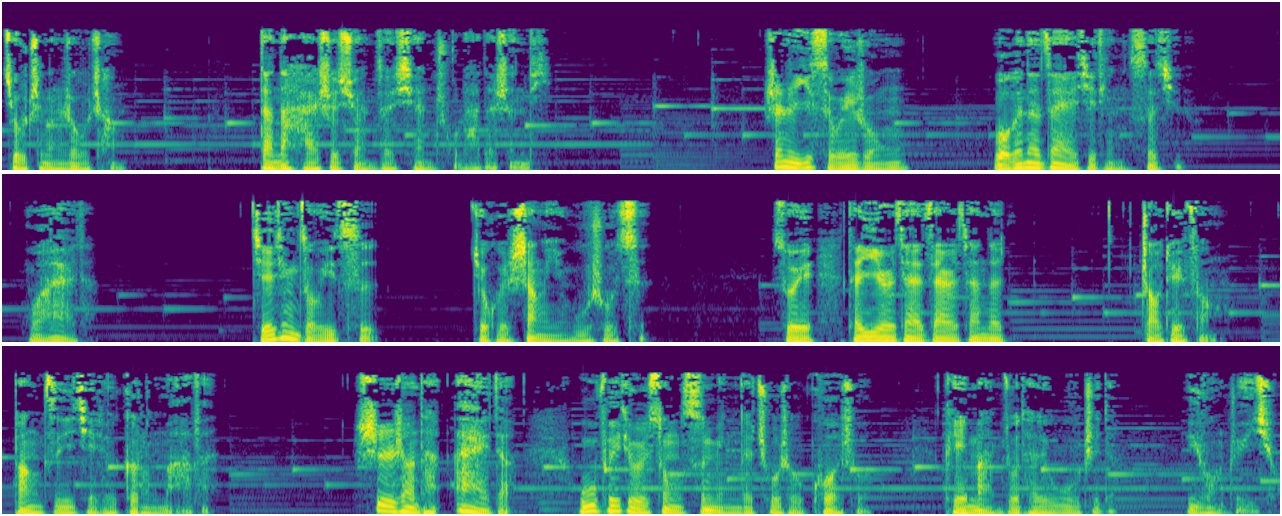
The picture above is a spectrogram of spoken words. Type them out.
就只能肉偿，但他还是选择献出了他的身体，甚至以此为荣。我跟他在一起挺刺激的，我爱他。捷径走一次，就会上瘾无数次，所以他一而再、再而三的找对方，帮自己解决各种麻烦。事实上，他爱的。无非就是宋思明的出手阔绰，可以满足他对物质的欲望追求。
